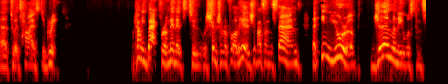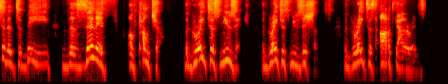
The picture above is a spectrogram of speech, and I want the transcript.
uh, to its highest degree. Coming back for a minute to Shimshon Raphael Hirsch, you must understand that in Europe, Germany was considered to be the zenith of culture, the greatest music, the greatest musicians, the greatest art galleries,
